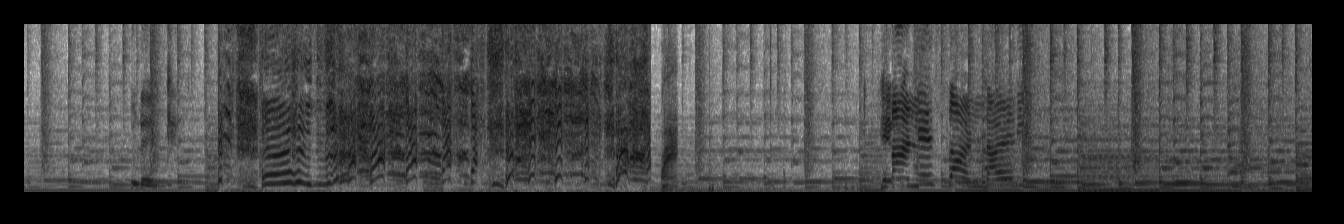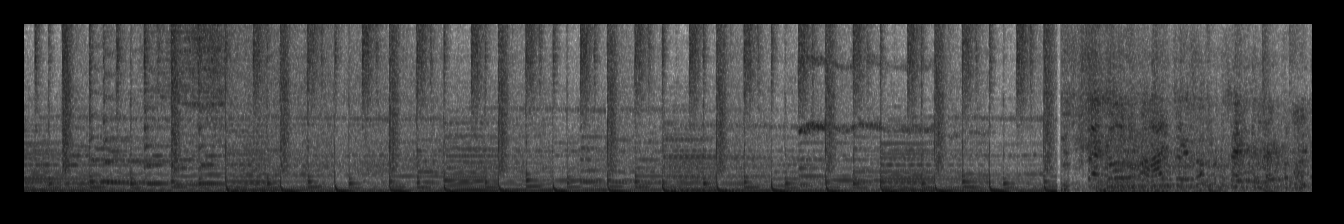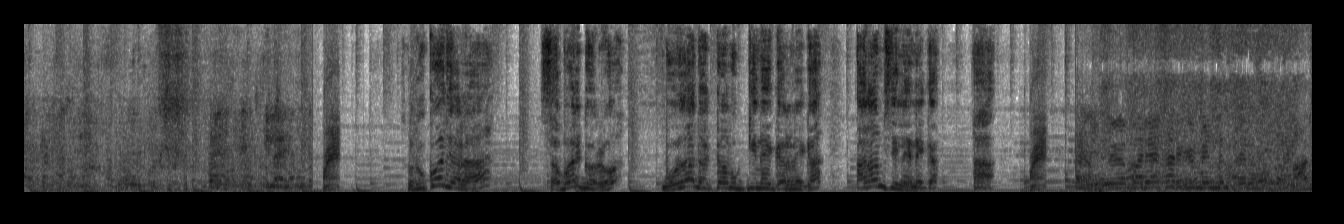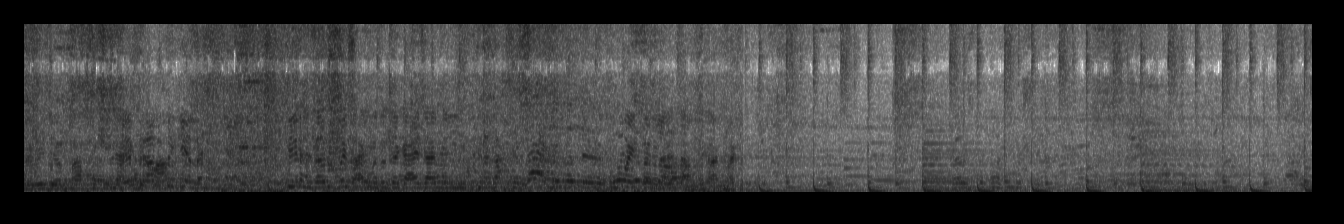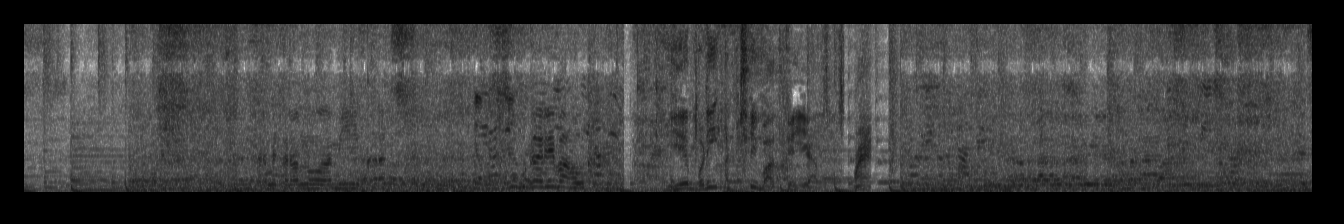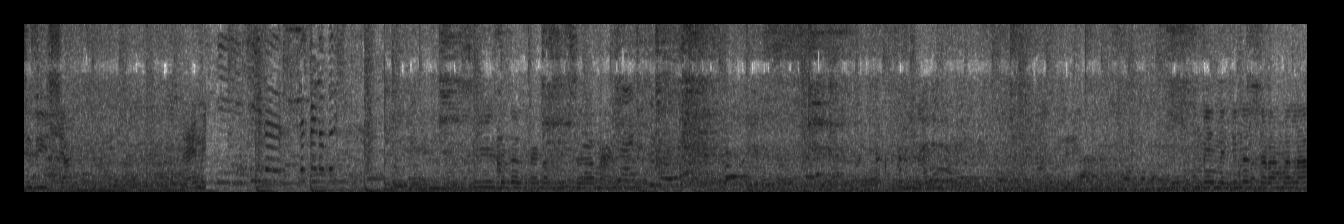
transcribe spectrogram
सांडे सांडाळणी रुको जरा सबर करो बोला धक्का बुक्की नहीं करने का आराम से लेने का? हाँ. बऱ्याच आर्ग्युमेंट नंतर आम्ही विजय प्राप्त केला. प्राप्त केलं. तीन हजार रुपये सांगत होते काय आम्ही खरं लागतं. पैसा कान फाटले तर मित्रांनो आम्ही खरंच खूप गरीब आहोत. ये बड़ी अच्छी बात कही आप. Is the girlfriend of this uh, man. खूप मेहनतीनंतर आम्हाला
